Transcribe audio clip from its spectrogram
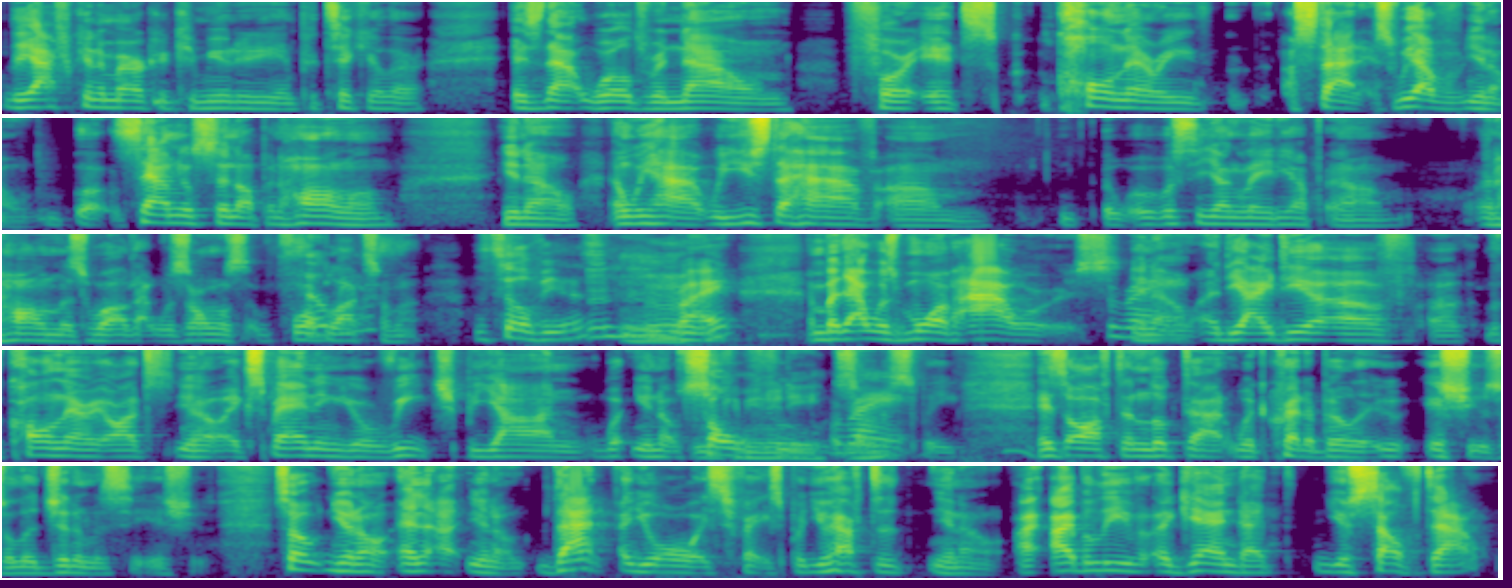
the African American community, in particular, is not world renowned for its culinary status. We have, you know, Samuelsson up in Harlem, you know, and we have we used to have um, what's the young lady up um, in Harlem as well that was almost four blocks from the Sylvia's, right? And but that was more of ours, you know, and the idea of uh, the culinary arts, you know, expanding your reach beyond what you know, soul food, so to speak, is often looked at with credibility issues or legitimacy issues. So you know, and uh, you know that you always face, but you have to, you know, I, I believe again that your self doubt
